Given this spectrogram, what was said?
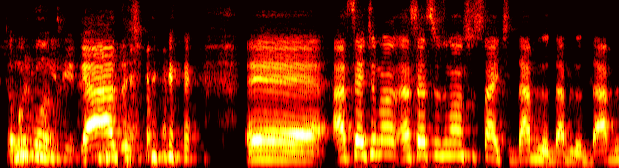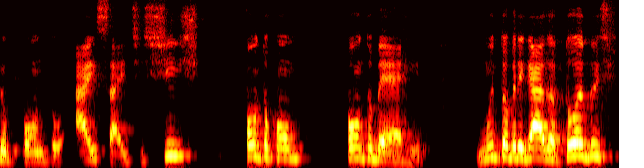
Estamos é, juntos. Ligados. É, acesse, acesse o nosso site www.isitex.com www.cultura.com.br. Muito obrigado a todos.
